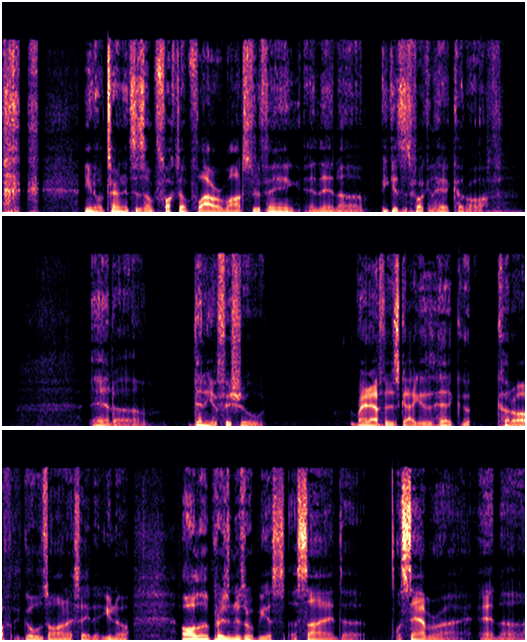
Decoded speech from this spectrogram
you know, turn into some fucked up flower monster thing, and then uh, he gets his fucking head cut off, and um, then the official, right after this guy gets his head cut off, it goes on. I say that you know, all the prisoners will be ass- assigned uh, a samurai, and uh,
